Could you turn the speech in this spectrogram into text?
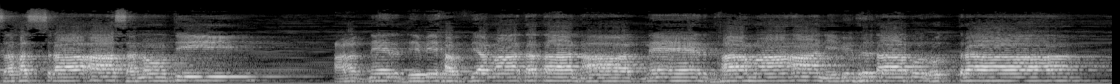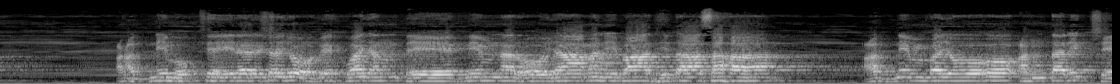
सहस्रा आसनोति अग्निर्दिवि हव्यमातता नाग्नेर्धामानि विभृता पुरुत्रा। अग्निमुख्यैरर्षयो विह्वयन्तेऽग्निम् नरो यामनिबाधिता सह अग्निम्बयो अन्तरिक्षे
